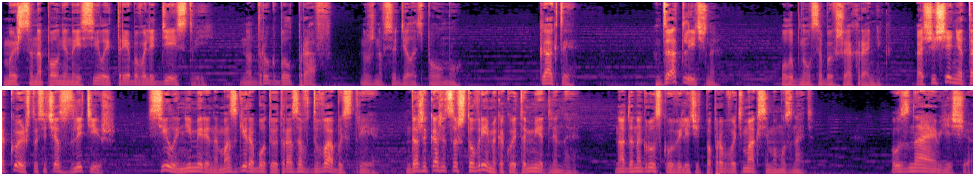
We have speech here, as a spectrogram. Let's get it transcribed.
Мышцы, наполненные силой, требовали действий. Но друг был прав. Нужно все делать по уму. «Как ты?» «Да отлично!» — улыбнулся бывший охранник. «Ощущение такое, что сейчас взлетишь. Силы немерено, мозги работают раза в два быстрее. Даже кажется, что время какое-то медленное. Надо нагрузку увеличить, попробовать максимум узнать». «Узнаем еще»,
